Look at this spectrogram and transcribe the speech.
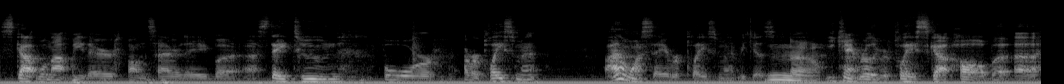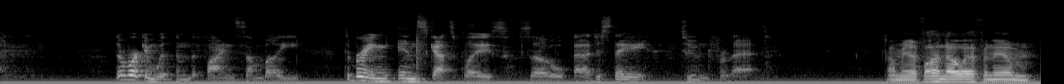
Scott will not be there on Saturday, but uh, stay tuned for a replacement. I don't want to say a replacement because No. you can't really replace Scott Hall, but uh, they're working with them to find somebody to bring in Scott's place. So uh, just stay tuned for that. I mean, if I know F and M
